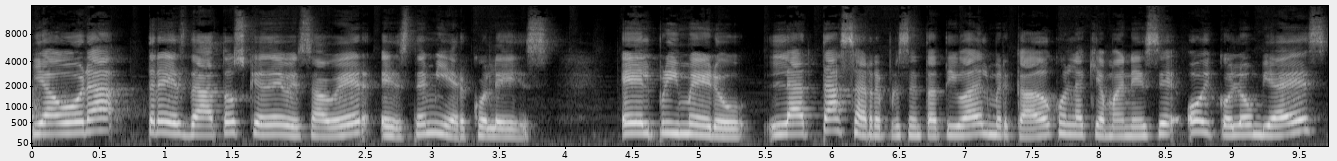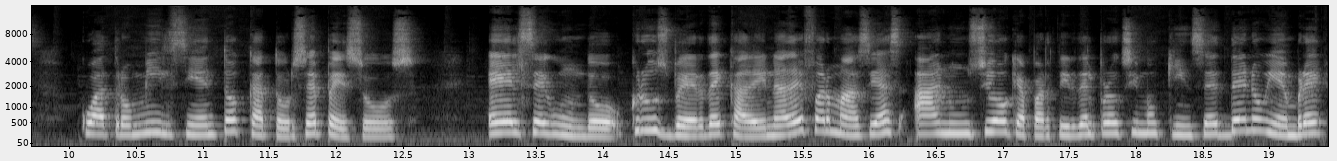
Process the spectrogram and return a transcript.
Y ahora, tres datos que debes saber este miércoles. El primero, la tasa representativa del mercado con la que amanece hoy Colombia es 4.114 pesos. El segundo, Cruz Verde, cadena de farmacias, anunció que a partir del próximo 15 de noviembre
